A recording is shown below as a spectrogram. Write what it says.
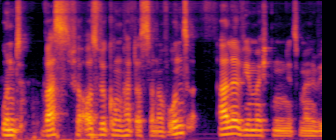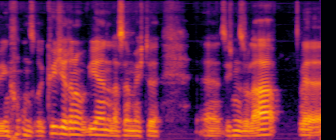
Und was für Auswirkungen hat das dann auf uns alle? Wir möchten jetzt meinetwegen unsere Küche renovieren, Lasse möchte äh, sich eine Solar, äh,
